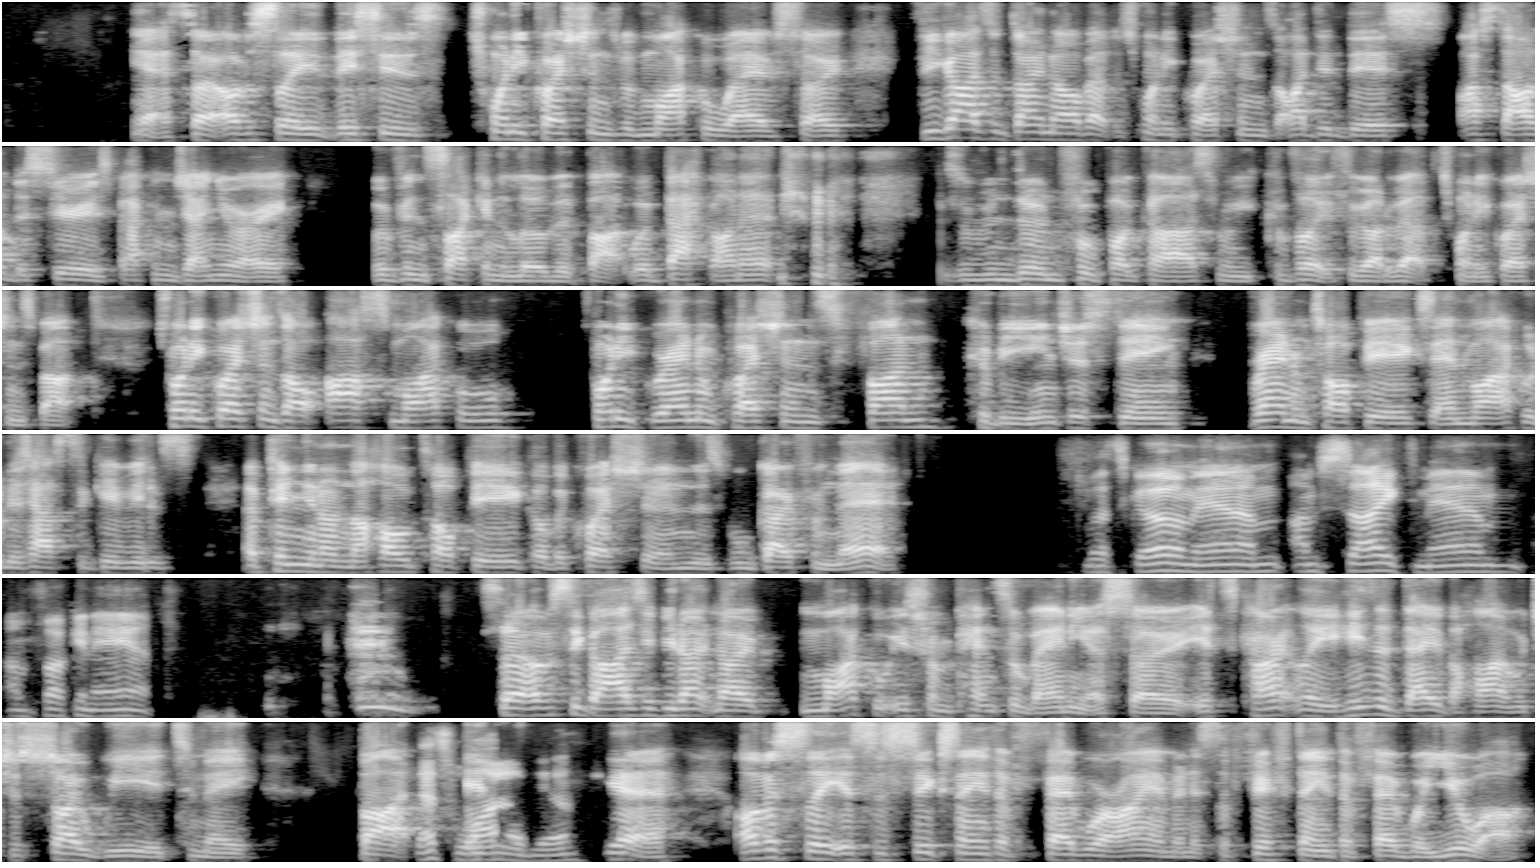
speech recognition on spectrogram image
Yeah, so obviously this is 20 questions with Michael Waves. So for you guys that don't know about the 20 questions, I did this. I started this series back in January. We've been slacking a little bit, but we're back on it because we've been doing full podcasts and we completely forgot about the 20 questions. But 20 questions, I'll ask Michael 20 random questions. Fun, could be interesting, random topics, and Michael just has to give his opinion on the whole topic or the questions. We'll go from there. Let's go, man. I'm I'm psyched, man. I'm I'm fucking amped. So obviously, guys, if you don't know, Michael is from Pennsylvania. So it's currently he's a day behind, which is so weird to me. But That's wild, yeah. Yeah. Obviously, it's the 16th of Feb where I am, and it's the 15th of Feb where you are.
